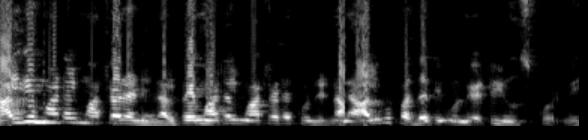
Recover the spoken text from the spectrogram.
నాలుగే మాటలు మాట్లాడండి నలభై మాటలు మాట్లాడకుండా నాలుగు పద్ధతిగా ఉండేట్టు చూసుకోండి.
